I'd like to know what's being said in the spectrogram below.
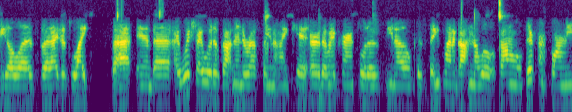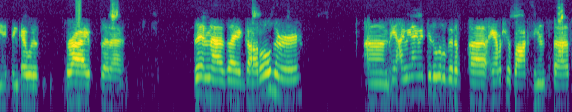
deal was, but I just liked that, and uh, I wish I would have gotten into wrestling that my kid or that my parents would have, you know, because things might have gotten a little gone a little different for me. I think I would have thrived, but uh, then as I got older, um, I mean, I did a little bit of uh, amateur boxing and stuff,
